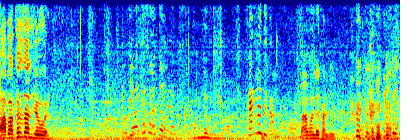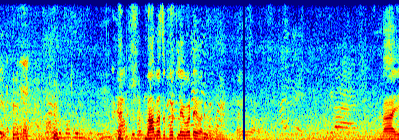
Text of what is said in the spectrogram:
बाबा कसं झालं जेवण? जेवण कसं होतं? चांगलं होतं का? खाल्ली. बाबाचं पोट लय मोठं आहे म्हणतो बाय.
